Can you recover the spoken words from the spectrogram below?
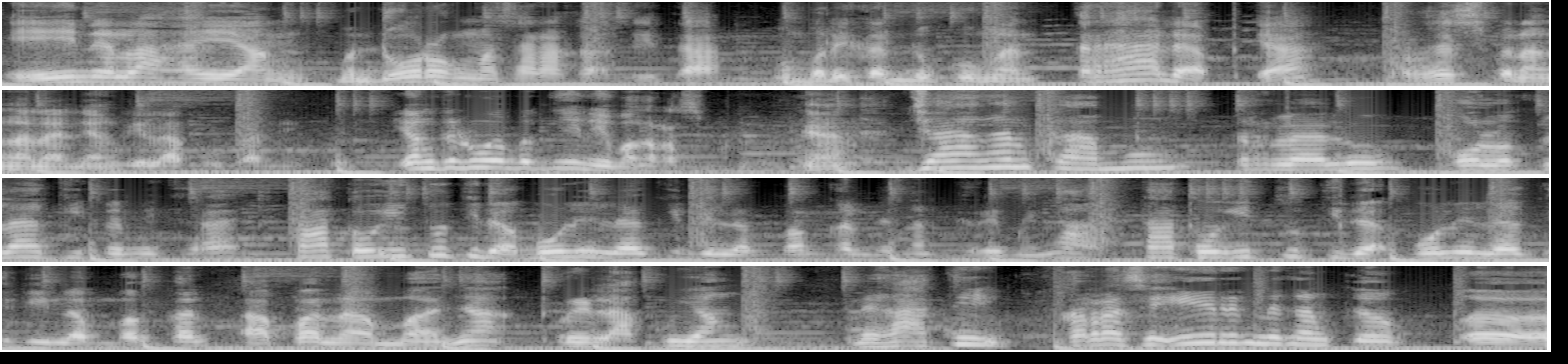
Inilah yang mendorong masyarakat kita memberikan dukungan terhadap ya proses penanganan yang dilakukan itu. Yang kedua begini Bang Rasman, ya. Jangan kamu terlalu kolot lagi pemikiran. Tato itu tidak boleh lagi dilambangkan dengan kriminal. Tato itu tidak boleh lagi dilambangkan apa namanya perilaku yang negatif karena seiring dengan ke, uh,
